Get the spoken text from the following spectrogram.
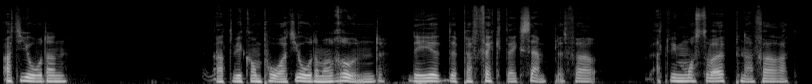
att jorden, att vi kom på att jorden var rund, det är ju det perfekta exemplet för att vi måste vara öppna för att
